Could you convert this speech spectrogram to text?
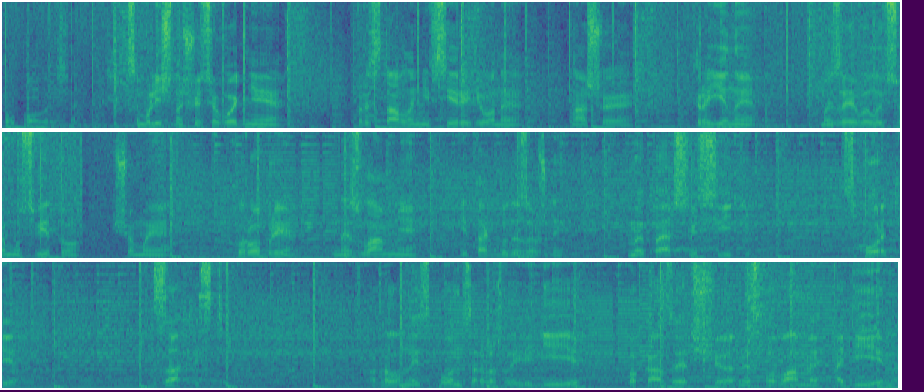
Поповича. Символічно, що сьогодні представлені всі регіони нашої країни. Ми заявили всьому світу, що ми хоробрі, незламні і так буде завжди. Ми перші в світі в спорті, захисті. Головний спонсор важливі дії показує, що не словами, а діями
